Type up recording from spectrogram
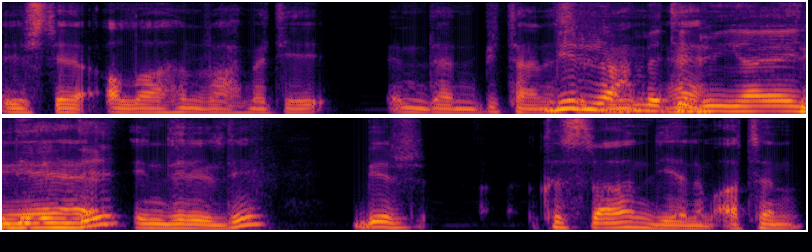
işte Allah'ın rahmeti bir tanesi. Bir rahmeti he, dünyaya indirildi. Dünyaya indirildi. Bir kısrağın diyelim atın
